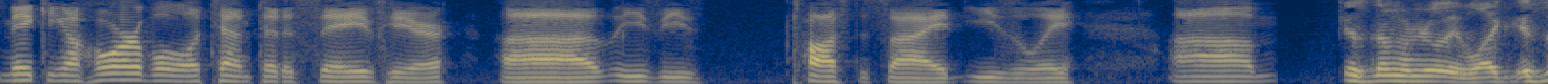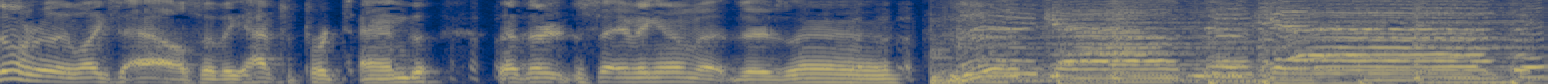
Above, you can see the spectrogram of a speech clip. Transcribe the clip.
making a horrible attempt at a save here. Uh, he's, he's tossed aside easily. Um, Because no one really like, no one really likes Al, so they have to pretend that they're saving him. But there's, uh, Look out, look out, the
